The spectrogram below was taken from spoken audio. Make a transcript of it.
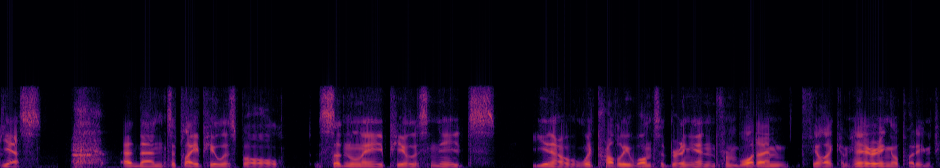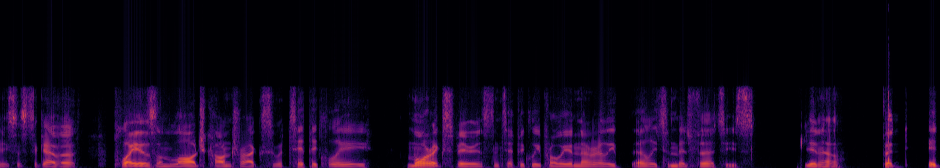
Yes. And then to play Pulis ball, suddenly Pulis needs, you know, would probably want to bring in, from what I'm feel like I'm hearing or putting pieces together, players on large contracts who are typically more experienced and typically probably in their early early to mid thirties. You know, but it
